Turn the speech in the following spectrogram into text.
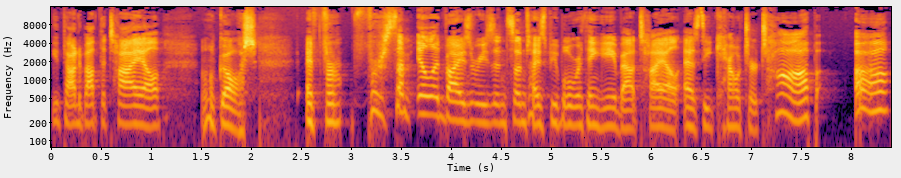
you thought about the tile. Oh gosh. And for, for some ill advised reason, sometimes people were thinking about tile as the countertop oh,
